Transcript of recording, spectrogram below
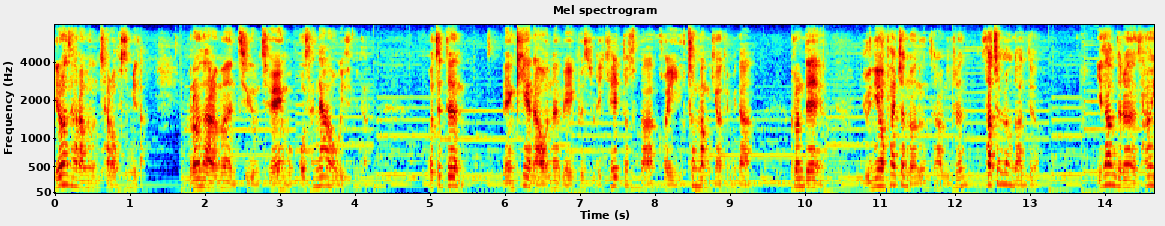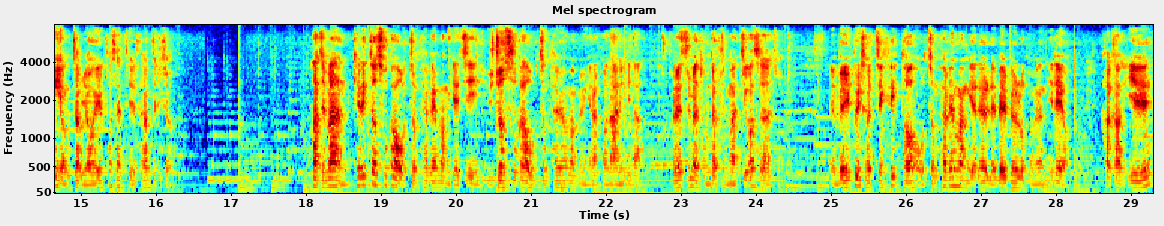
이런 사람은 잘 없습니다. 그런 사람은 지금 재획 먹고 사냥하고 있습니다. 어쨌든 랭킹에 나오는 메이플 스토리 캐릭터 수가 거의 6천만 개가 됩니다. 그런데 유니온 8000 넣는 사람들은 4000명도 안 돼요. 이 사람들은 상위 0.01%의 사람들이죠 하지만 캐릭터 수가 5,800만 개지 유저 수가 5,800만 명이란 건 아닙니다. 그랬으면 동작 100만 찍었어야죠. 네, 메이플 전체 캐릭터 5,800만 개를 레벨별로 보면 이래요. 각각 1,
